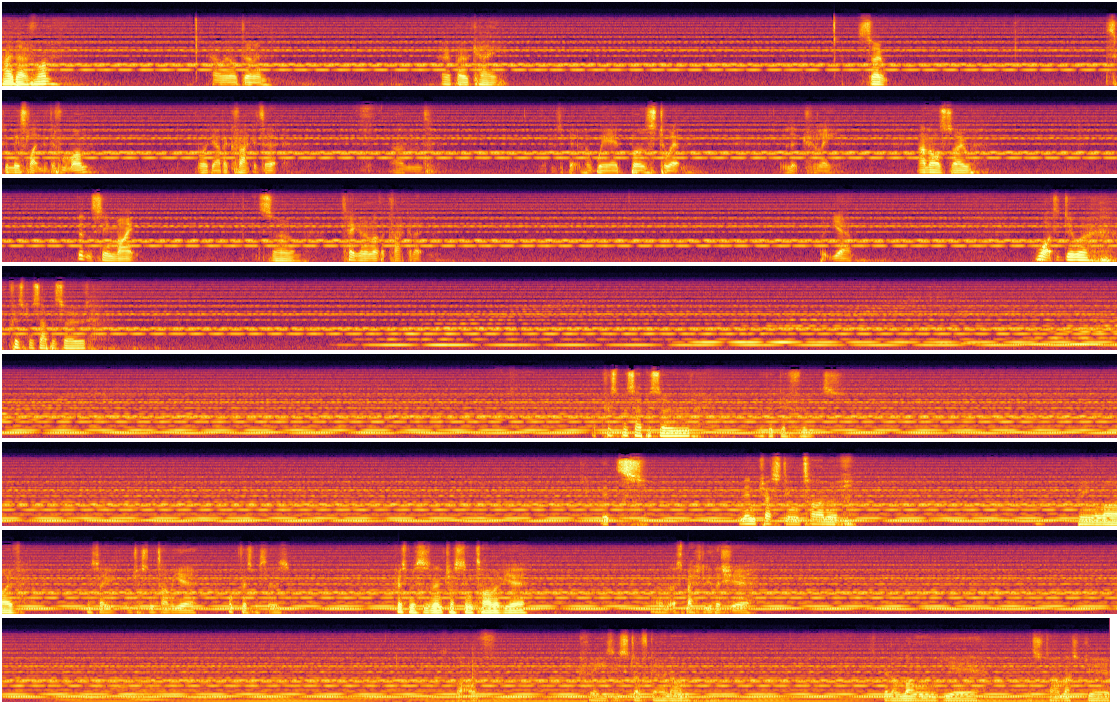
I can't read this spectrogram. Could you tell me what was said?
Hi there, everyone. How are we all doing? Hope okay. So, this is going to be a slightly different one. I've already had a crack at it, and there's a bit of a weird buzz to it, literally. And also, didn't seem right. So, taking another crack at it. But yeah, what to do a Christmas episode. Christmas episode with a difference. It's an interesting time of being alive. I say interesting time of year. What Christmas is. Christmas is an interesting time of year, and especially this year. Stuff going on. It's been a long year. This time last year,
